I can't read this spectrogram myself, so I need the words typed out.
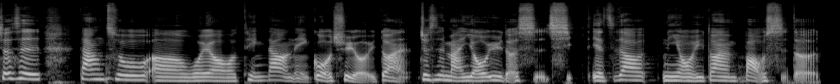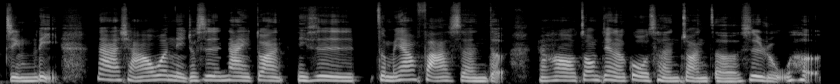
就是当初呃，我有听到你过去有一段就是蛮犹豫的时期，也知道你有一段暴食的经历。那想要问你，就是那一段你是怎么样发生的？然后中间的过程转折是如何？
